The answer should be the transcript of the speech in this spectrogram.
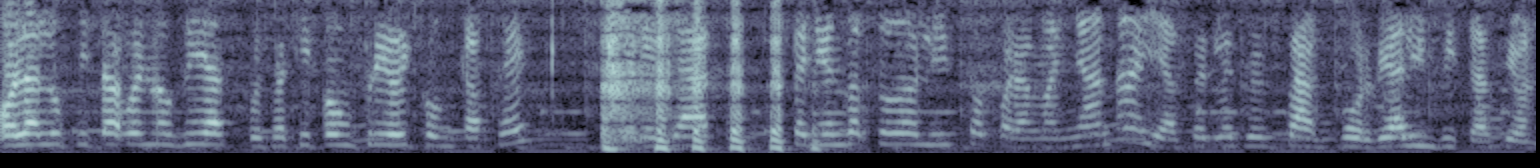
Hola Lupita, buenos días. Pues aquí con frío y con café, pero ya teniendo todo listo para mañana y hacerles esta cordial invitación.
